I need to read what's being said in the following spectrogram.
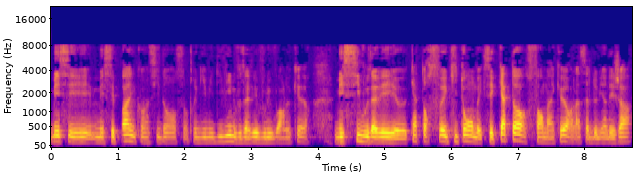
Mais c'est, mais pas une coïncidence, entre guillemets, divine, vous avez voulu voir le cœur. Mais si vous avez 14 euh, feuilles qui tombent et que ces 14 forment un cœur, là, ça devient déjà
